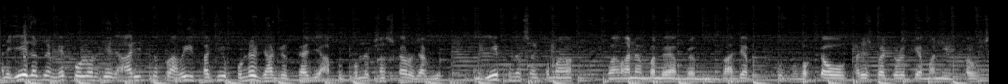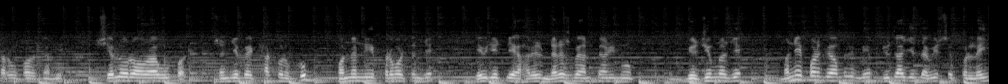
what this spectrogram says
અને એ રીતે મેકોલોન છે આ રીતનું પણ હવે પાછી પુનર્જાગૃત થાય છે, આપણું પુનઃસંસ્કારો જાગૃત. અને એ પુનઃસંસ્કારમાં આના મને વક્તાઓ હરેશભાઈ ધોળકિયા માની સર્વભારત શેલોરા ઉપર સંજયભાઈ ઠાકોરનું ખૂબ મનનીય પ્રવચન છે. એવી રીતે હરે નરેશભાઈ અંતાણીનું મ્યુઝિયમ છે. મને પણ કહેવા મેં જુદા જુદા વિષય પર લઈ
